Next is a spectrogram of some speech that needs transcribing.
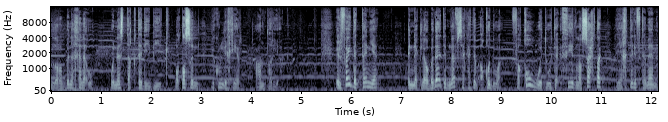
اللي ربنا خلقه والناس تقتدي بيك وتصل لكل خير عن طريقك. الفايدة التانية إنك لو بدأت بنفسك هتبقى قدوة فقوة وتأثير نصيحتك هيختلف تماما.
